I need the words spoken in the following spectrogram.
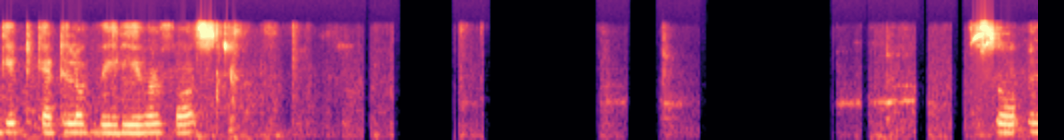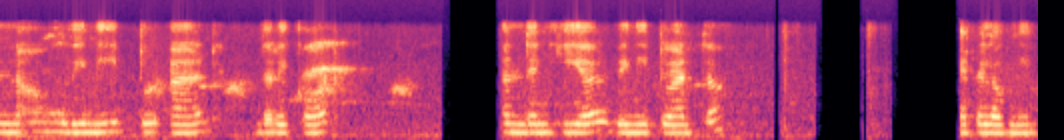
get catalog variable first. So now we need to add the record and then here we need to add the catalog name.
